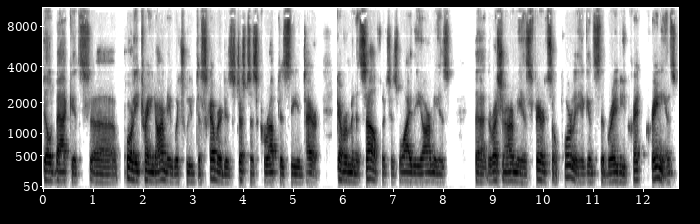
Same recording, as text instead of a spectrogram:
build back its uh, poorly trained army, which we've discovered is just as corrupt as the entire government itself, which is why the army is the, the Russian army has fared so poorly against the brave Ukrainians,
